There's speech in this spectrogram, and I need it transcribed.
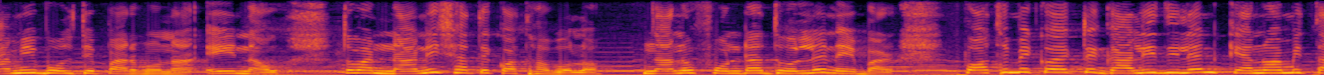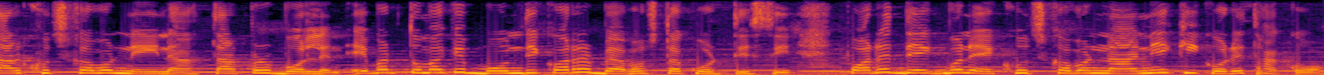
আমি বলতে পারব না। এই নাও। তোমার নানির সাথে কথা বলো। নানু ফোনটা ধরলেন এবার। প্রথমে কয়েকটা গালি দিলেন, কেন আমি তার খোঁজখবর নেই না? তারপর বললেন, এবার তোমাকে বন্দি করার ব্যবস্থা করতেছি। পরে দেখব না, খোঁজখবর না নিয়ে কি করে থাকো।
